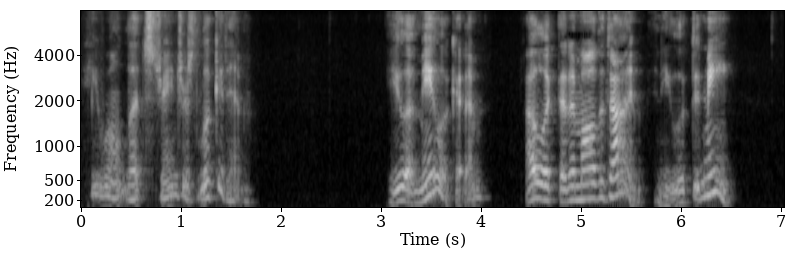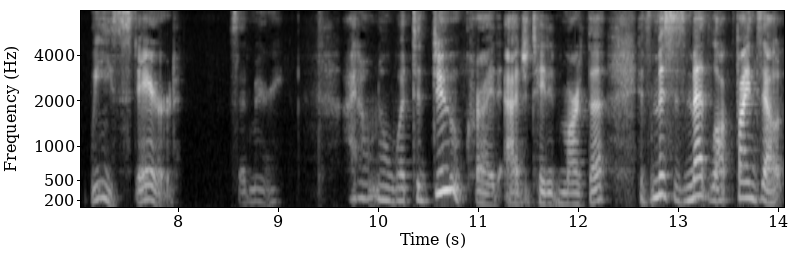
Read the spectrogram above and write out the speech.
He won't let strangers look at him." "He let me look at him. I looked at him all the time, and he looked at me. We stared," said Mary. "I don't know what to do," cried agitated Martha. "If Mrs. Medlock finds out,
